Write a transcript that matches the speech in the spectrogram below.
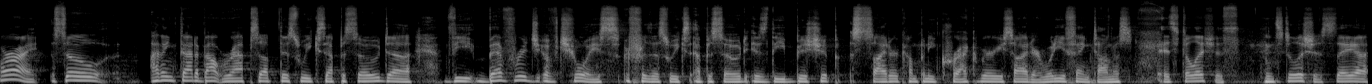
All right. So I think that about wraps up this week's episode. Uh, the beverage of choice for this week's episode is the Bishop Cider Company Crackberry Cider. What do you think, Thomas? It's delicious. It's delicious. They uh,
